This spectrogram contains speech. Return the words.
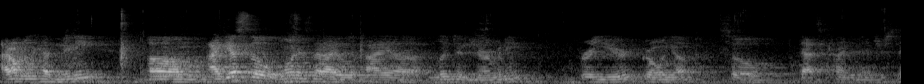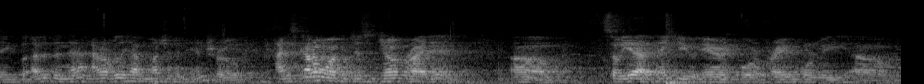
I don't really have many. Um, I guess the one is that I, I uh, lived in Germany for a year growing up, so that's kind of interesting. But other than that, I don't really have much of an intro. I just kind of want to just jump right in. Um, so yeah, thank you, Aaron, for praying for me. Um,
